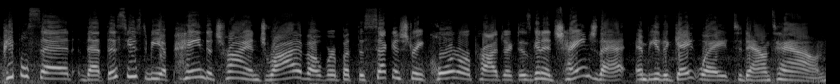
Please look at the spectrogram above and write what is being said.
People said that this used to be a pain to try and drive over, but the Second Street Corridor project is going to change that and be the gateway to downtown.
